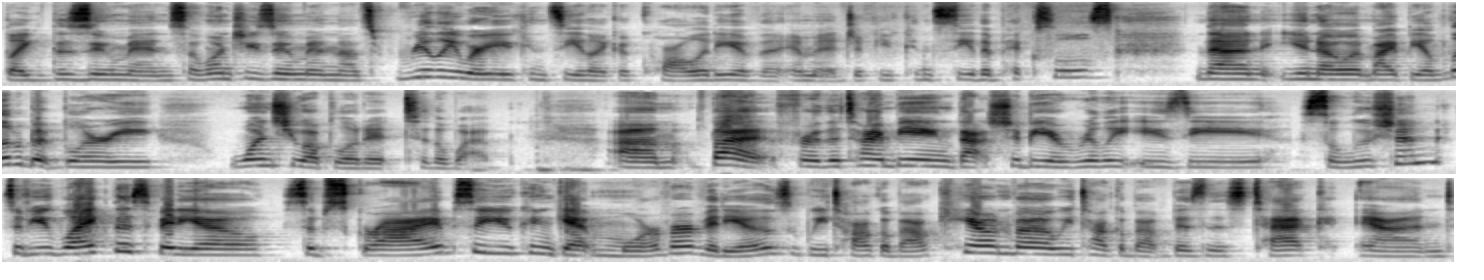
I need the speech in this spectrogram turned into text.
like the zoom in. So once you zoom in that's really where you can see like a quality of the image. If you can see the pixels then you know it might be a little bit blurry once you upload it to the web um, but for the time being, that should be a really easy solution. So if you like this video, subscribe so you can get more of our videos. We talk about Canva, we talk about business tech and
